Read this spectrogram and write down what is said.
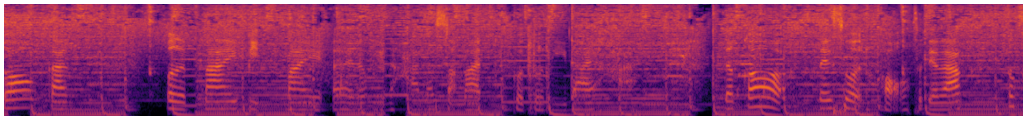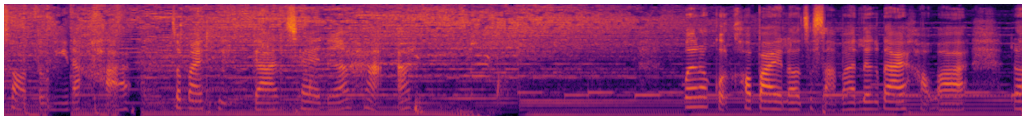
กล้องการเปิดไมค์ปิดไมค์อะไรตรงนี้นะคะ เราสามารถกดตัวนี้ได้ค่ะ แล้วก็ในส่วนของสัญลักษณ์ลูกศรตรงนี้นะคะ จะหมายถึงการแชร์เนื้อหา เมื่อเรากดเข้าไปเราจะสามารถเลือกได้ค่ะว่า เรา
